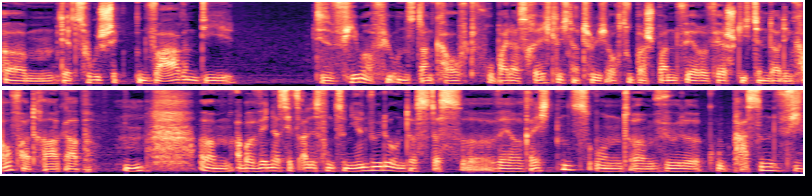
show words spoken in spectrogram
ähm, der zugeschickten Waren, die diese Firma für uns dann kauft, wobei das rechtlich natürlich auch super spannend wäre, wer schließt denn da den Kaufvertrag ab? Hm. Ähm, aber wenn das jetzt alles funktionieren würde und das, das äh, wäre rechtens und ähm, würde gut passen, wie,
